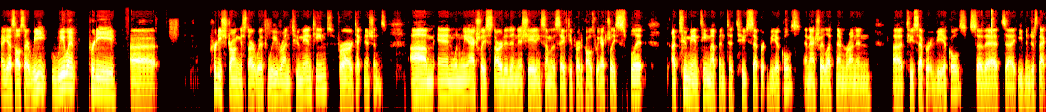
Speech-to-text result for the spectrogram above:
I guess I'll start. We we went pretty uh pretty strong to start with. We run two man teams for our technicians. Um, and when we actually started initiating some of the safety protocols, we actually split a two man team up into two separate vehicles and actually let them run in uh, two separate vehicles so that uh, even just that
